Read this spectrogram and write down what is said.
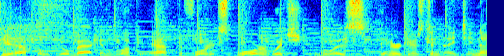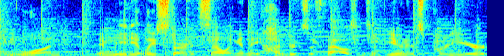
You have to go back and look at the Ford Explorer, which was introduced in 1991 immediately started selling in the hundreds of thousands of units per year.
